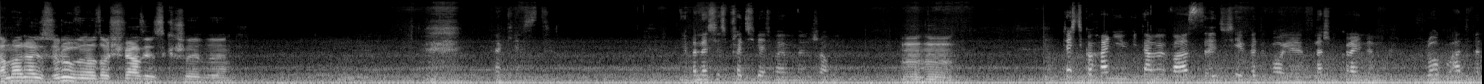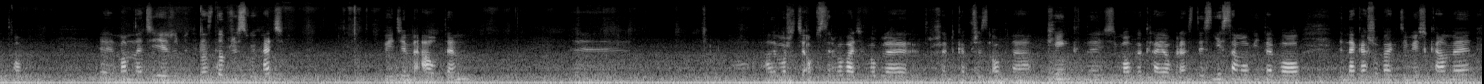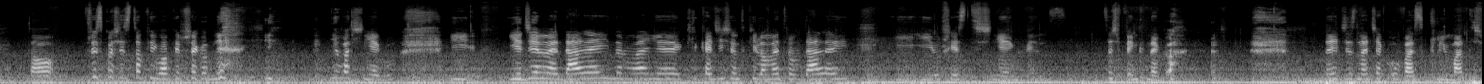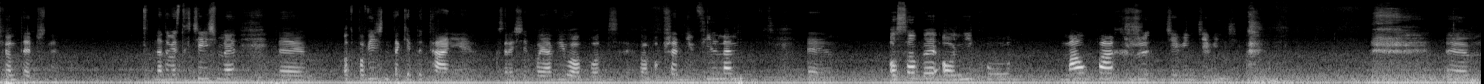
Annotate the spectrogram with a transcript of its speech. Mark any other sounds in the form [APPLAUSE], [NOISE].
Kamera jest równo, to świat jest krzywy. Tak jest. Nie będę się sprzeciwiać mojemu mężowi. Mhm. Cześć kochani, witamy Was dzisiaj we dwoje w naszym kolejnym vlogu adwentowym. E, Mam nadzieję, że będzie nas dobrze słychać. Jedziemy autem. Ale możecie obserwować w ogóle troszeczkę przez okna piękny zimowy krajobraz. To jest niesamowite, bo na Kaszubach, gdzie mieszkamy, to wszystko się stopiło pierwszego dnia [LAUGHS] i nie ma śniegu. I jedziemy dalej, normalnie kilkadziesiąt kilometrów dalej i, i już jest śnieg, więc coś pięknego. [LAUGHS] Dajcie znać, jak u Was klimat świąteczny. Natomiast chcieliśmy e, odpowiedzieć na takie pytanie, które się pojawiło pod chyba poprzednim filmem. Osoby o niku małpachrz99. [LAUGHS] Em,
